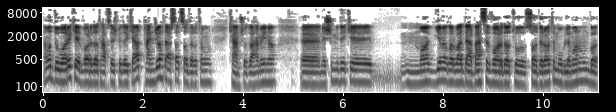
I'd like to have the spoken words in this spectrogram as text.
اما دوباره که واردات افزایش پیدا کرد 50 درصد صادراتمون کم شد و همه اینا نشون میده که ما یه مقدار باید در بحث واردات و صادرات مبلمانمون با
